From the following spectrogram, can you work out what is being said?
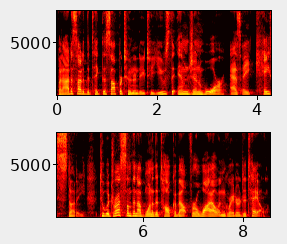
But I decided to take this opportunity to use the Imjin War as a case study to address something I've wanted to talk about for a while in greater detail.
